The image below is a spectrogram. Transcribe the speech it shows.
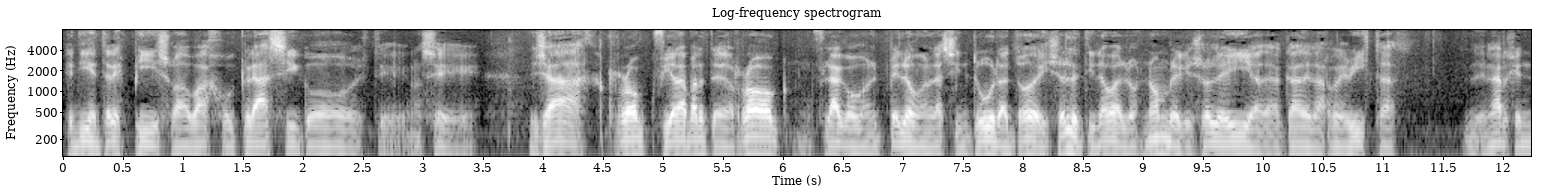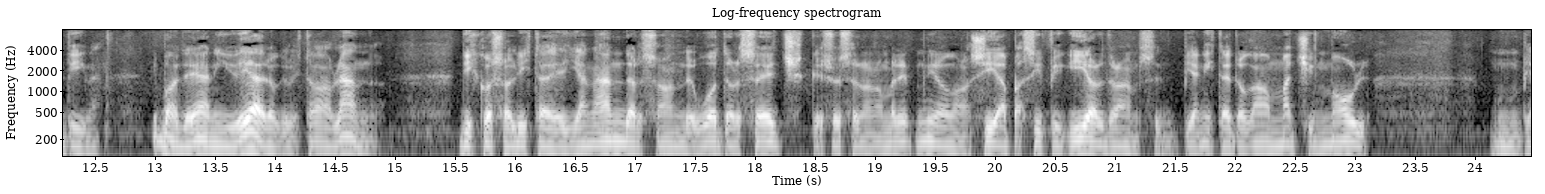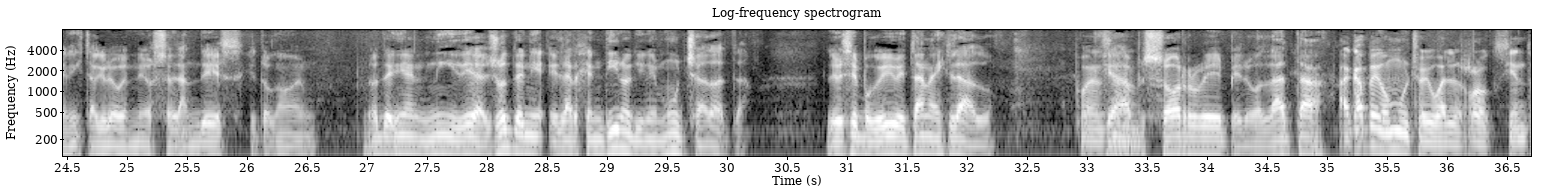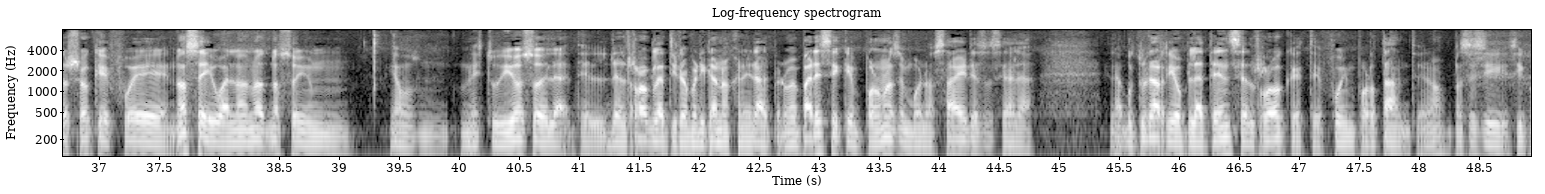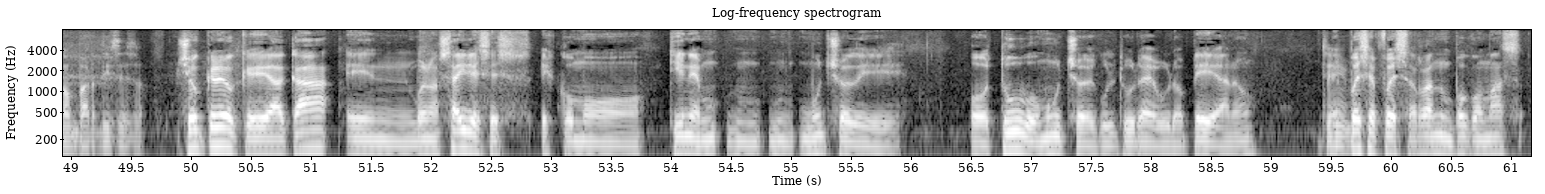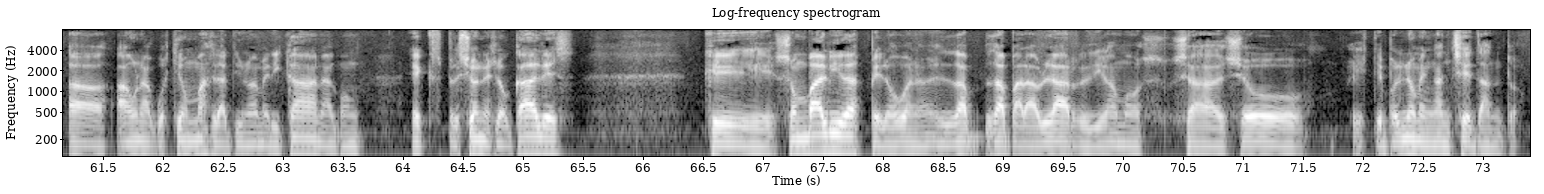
que tiene tres pisos abajo clásico este no sé jazz, rock, fui a la parte de rock, un flaco con el pelo con la cintura, todo, y yo le tiraba los nombres que yo leía de acá de las revistas de en Argentina. Y no tenía ni idea de lo que le estaba hablando. Disco solista de Ian Anderson, de Water's Edge, que yo se lo nombré, ni lo conocía, Pacific Eardrums, un pianista que tocaba en Matching Mole, un pianista creo que neozelandés que tocaba en... No tenía ni idea. Yo tenía, el argentino tiene mucha data. Debe ser porque vive tan aislado que absorbe, pero data. Acá pegó mucho igual el rock. Siento yo que fue, no sé, igual no, no, soy un, digamos, un, estudioso del, rock latinoamericano en general, pero me parece que por lo menos en Buenos Aires, o sea, la, en la cultura rioplatense el rock este, fue importante, ¿no? No sé si, si compartís eso. Yo creo que acá en Buenos Aires es, es como, tiene mucho de, o tuvo mucho de cultura europea, ¿no? Después se fue cerrando un poco más a, una cuestión más latinoamericana, con expresiones locales que son válidas, pero bueno, da, da para hablar, digamos, o sea, yo este, por ahí no me enganché tanto.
